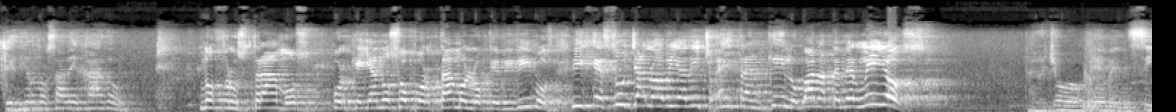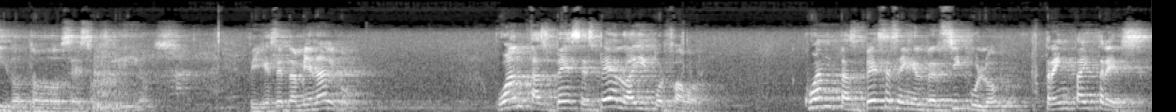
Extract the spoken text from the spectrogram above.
que Dios nos ha dejado. Nos frustramos porque ya no soportamos lo que vivimos. Y Jesús ya lo había dicho, hey, tranquilo, van a tener líos yo he vencido todos esos líos. Fíjese también algo. ¿Cuántas veces, véalo ahí por favor, cuántas veces en el versículo 33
